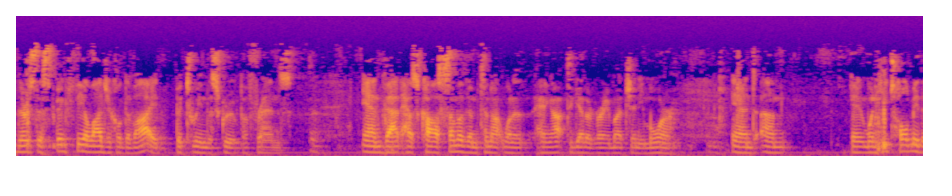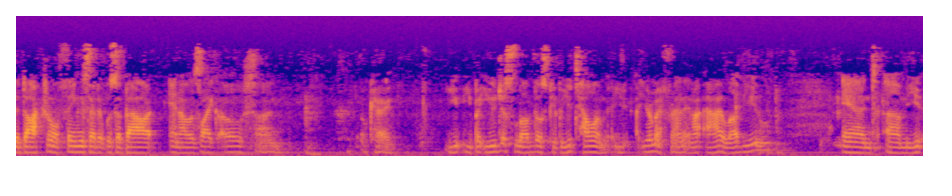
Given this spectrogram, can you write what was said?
there's this big theological divide between this group of friends and that has caused some of them to not want to hang out together very much anymore. And um, and when he told me the doctrinal things that it was about, and I was like, "Oh, son, okay, you, you but you just love those people. You tell them you, are my friend, and I, I, love you." And um, you,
